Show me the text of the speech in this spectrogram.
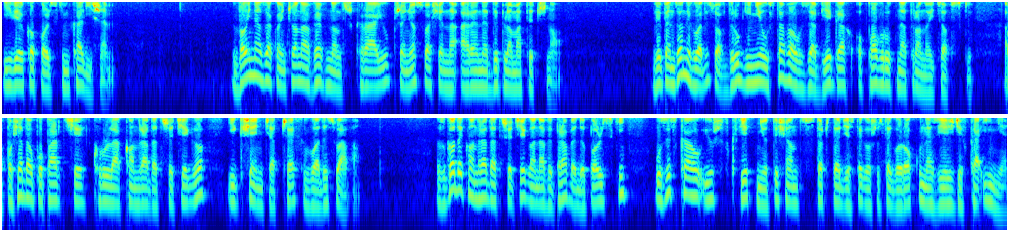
i wielkopolskim Kaliszem. Wojna zakończona wewnątrz kraju przeniosła się na arenę dyplomatyczną – Wypędzony Władysław II nie ustawał w zabiegach o powrót na tron ojcowski, a posiadał poparcie króla Konrada III i księcia Czech Władysława. Zgodę Konrada III na wyprawę do Polski uzyskał już w kwietniu 1146 roku na zjeździe w Kainie.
